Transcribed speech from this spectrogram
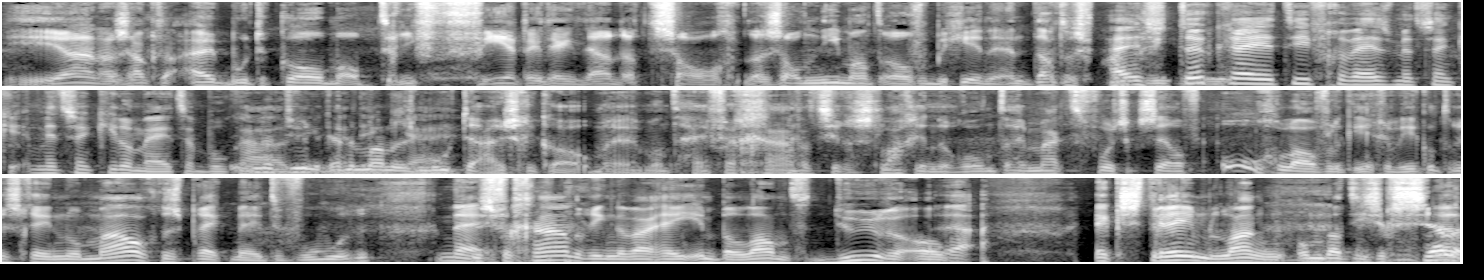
Ja, dan zou ik eruit moeten komen op 340. Ik denk, nou, dat zal, daar zal niemand over beginnen. En dat is Hij is te creatief geweest met zijn, met zijn kilometerboekhouding. Natuurlijk, en de man is jij. moe thuisgekomen. Want hij vergadert zich een slag in de rond. Hij maakt het voor zichzelf ongelooflijk ingewikkeld. Er is geen normaal gesprek mee te voeren. Nee. Dus vergaderingen waar hij in belandt duren ook Ja. Extreem lang. Omdat hij zichzelf... de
